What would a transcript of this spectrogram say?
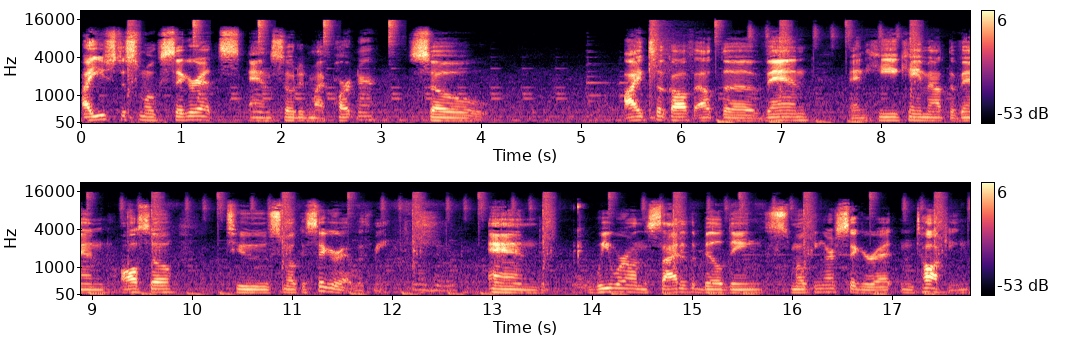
i used to smoke cigarettes and so did my partner. So i took off out the van and he came out the van also to smoke a cigarette with me Mhm. and we were on the side of the building smoking our cigarette and talking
